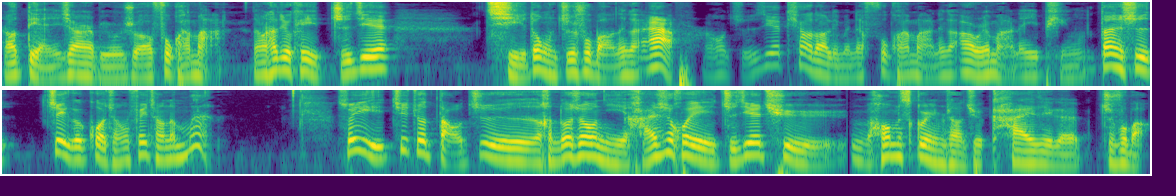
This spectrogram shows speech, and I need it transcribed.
然后点一下，比如说付款码，然后它就可以直接启动支付宝那个 App，然后直接跳到里面的付款码那个二维码那一屏。但是这个过程非常的慢，所以这就导致很多时候你还是会直接去 Home Screen 上去开这个支付宝。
